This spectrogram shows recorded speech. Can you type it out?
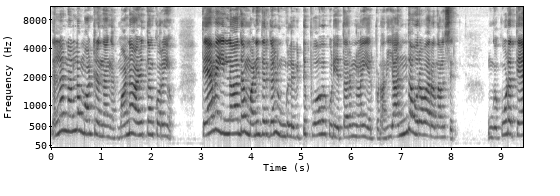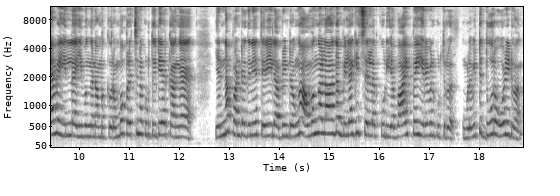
இதெல்லாம் நல்ல மாற்றம் தாங்க மன அழுத்தம் குறையும். தேவையில்லாத மனிதர்கள் உங்களை விட்டு போகக்கூடிய தருணம்லாம் ஏற்படும். அது எந்த உறவாக இருந்தாலும் சரி. உங்கள் கூட தேவையில்லை இவங்க நமக்கு ரொம்ப பிரச்சனை கொடுத்துக்கிட்டே இருக்காங்க. என்ன பண்ணுறதுனே தெரியல அப்படின்றவங்க அவங்களாக விலகி செல்லக்கூடிய வாய்ப்பை இறைவன் கொடுத்துருவார். உங்களை விட்டு தூரம் ஓடிடுவாங்க.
